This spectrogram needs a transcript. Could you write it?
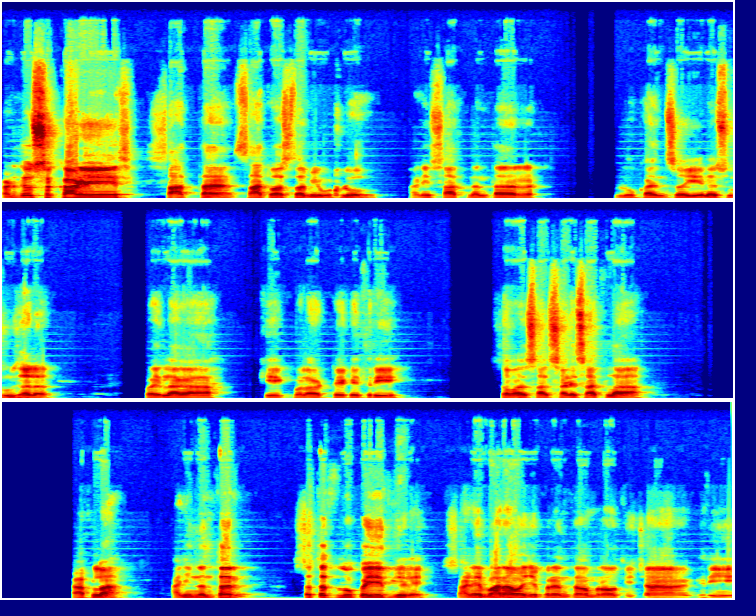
वाढदिवस सकाळी सात सात वाजता मी उठलो आणि सात नंतर लोकांचं येणं सुरू झालं. पहिला केक मला वाटते काहीतरी सव्वा सात साडेसातला कापला आणि नंतर सतत लोक येत गेले. साडेबारा वाजेपर्यंत अमरावतीच्या घरी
